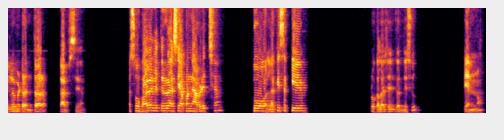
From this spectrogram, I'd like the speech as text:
કિલોમીટર અંતર કાપશે. સ્વાભાવિક રાશિ આપણને આવડે જ છે. તો લખી શકીએ. થોડો કલર ચેન્જ કરી દઈશું. પેનનો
